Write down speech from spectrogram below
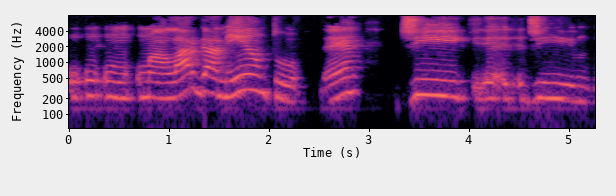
um, um, um alargamento né, de, de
